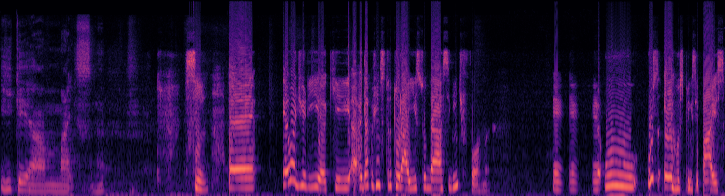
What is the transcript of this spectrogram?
e que a mais, né? Sim, é, eu diria que dá para a gente estruturar isso da seguinte forma: é, é, o, os erros principais,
